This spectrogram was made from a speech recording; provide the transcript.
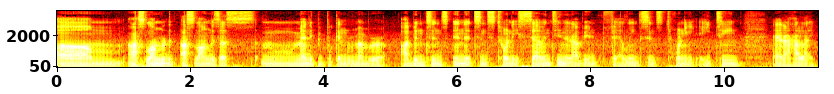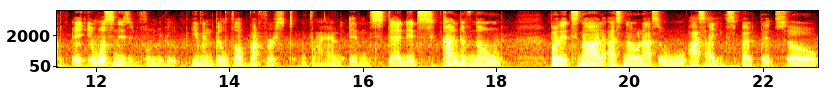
um as long as long as as many people can remember i've been since in it since 2017 and i've been failing since 2018 and i had like it, it wasn't easy for me to even build up my first brand and, and it's kind of known but it's not as known as as i expected. So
